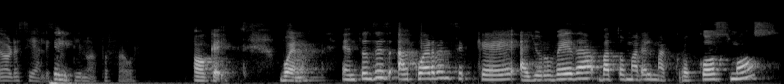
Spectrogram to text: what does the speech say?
ahora sí, Ale, continúa, por favor. Ok, bueno, entonces acuérdense que Ayurveda va a tomar el macrocosmos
